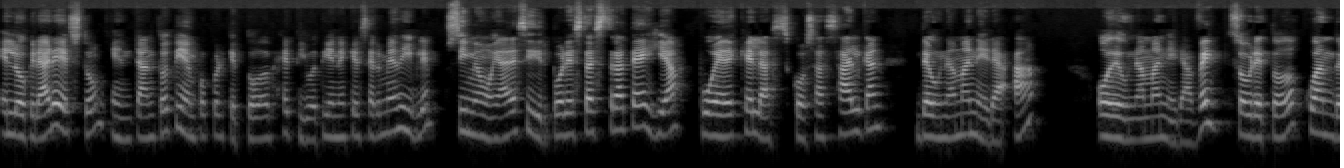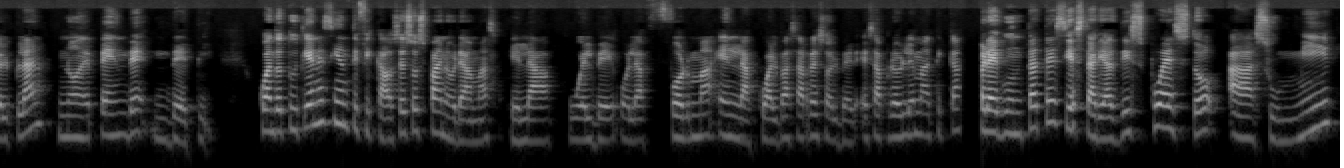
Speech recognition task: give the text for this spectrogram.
lograr esto en tanto tiempo, porque todo objetivo tiene que ser medible. Si me voy a decidir por esta estrategia, puede que las cosas salgan de una manera A o de una manera B, sobre todo cuando el plan no depende de ti. Cuando tú tienes identificados esos panoramas, el A o el B o la forma en la cual vas a resolver esa problemática, pregúntate si estarías dispuesto a asumir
